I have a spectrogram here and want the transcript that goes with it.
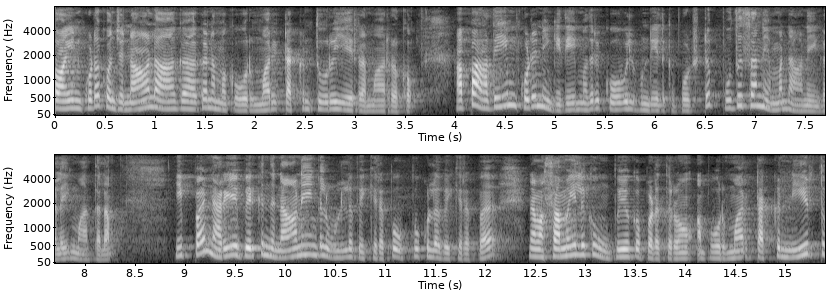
காயின் கூட கொஞ்சம் நாள் ஆக ஆக நமக்கு ஒரு மாதிரி டக்குன்னு துரு ஏறுற மாதிரி இருக்கும். அப்போ அதையும் கூட நீங்கள் இதே மாதிரி கோவில் உண்டியலுக்கு போட்டுட்டு புதுசாக நம்ம நாணயங்களை மாற்றலாம் இப்போ நிறைய பேருக்கு இந்த நாணயங்கள் உள்ளே வைக்கிறப்ப உப்புக்குள்ளே வைக்கிறப்ப நம்ம சமையலுக்கும் உபயோகப்படுத்துகிறோம் அப்போ ஒரு மாதிரி டக்கு நீர்த்து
